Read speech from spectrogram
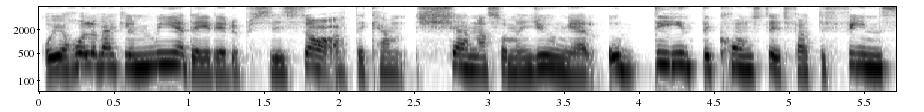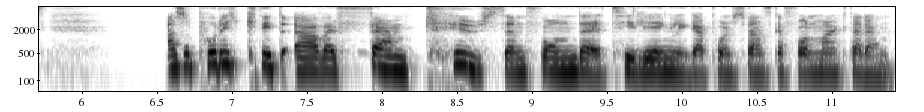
Och jag håller verkligen med dig i det du precis sa, att det kan kännas som en djungel. Och det är inte konstigt för att det finns alltså på riktigt över 5000 fonder tillgängliga på den svenska fondmarknaden.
